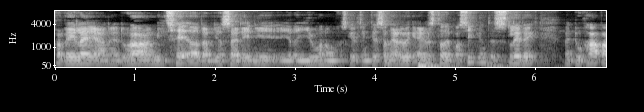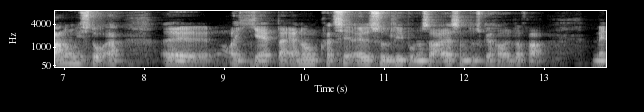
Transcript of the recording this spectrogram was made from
favelaerne, du har militæret, der bliver sat ind i, i Rio og nogle forskellige ting. Det er sådan er det jo ikke alle steder i Brasilien, det er slet ikke, men du har bare nogle historier. Øh, og ja, der er nogle kvarterer i det sydlige Buenos Aires, som du skal holde dig fra. Men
